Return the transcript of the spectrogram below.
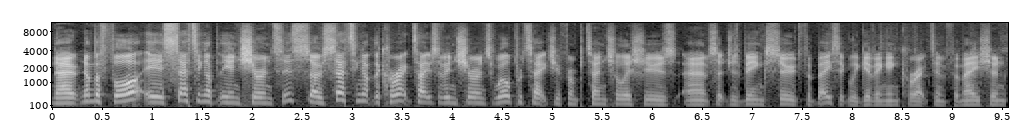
Now, number four is setting up the insurances. So setting up the correct types of insurance will protect you from potential issues uh, such as being sued for basically giving incorrect information.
